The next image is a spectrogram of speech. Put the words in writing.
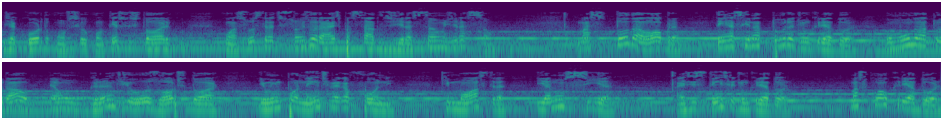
de acordo com o seu contexto histórico, com as suas tradições orais passadas de geração em geração. Mas toda obra tem a assinatura de um criador. O mundo natural é um grandioso outdoor e um imponente megafone que mostra e anuncia a existência de um Criador. Mas qual Criador?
